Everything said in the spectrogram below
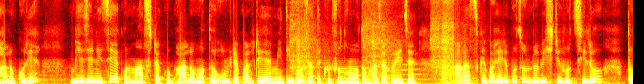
ভালো করে ভেজে নিছি। এখন মাছটা খুব ভালো মতো উল্টে পাল্টে আমি দিব যাতে খুব সুন্দর মতো ভাজা হয়ে যায়। আর আজকে বাইরে প্রচণ্ড বৃষ্টি হচ্ছিল, তো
